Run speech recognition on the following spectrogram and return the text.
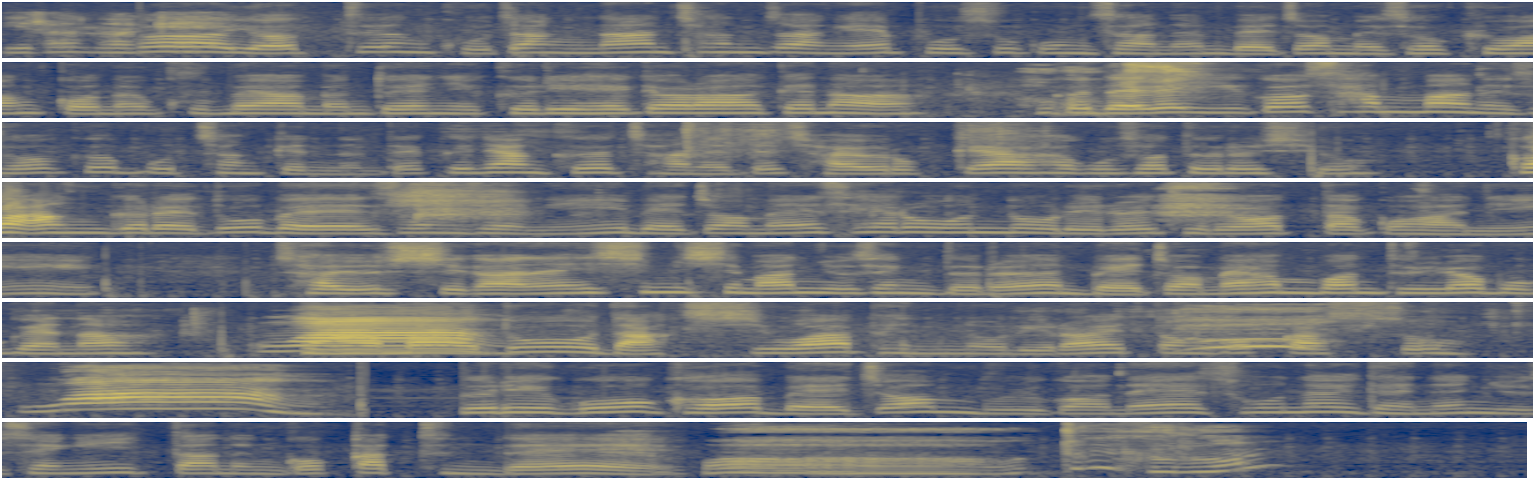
일어나게. 그 여튼 고장난 천장의 보수 공사는 매점에서 교환권을 구매하면 되니 그리 해결하게나. 그 내가 이거 산만해서 그 못 참겠는데 그냥 그 자네들 자유롭게 하고서 들으시오. 그 안 그래도 매 선생이 매점에 새로운 놀이를 들여왔다고 하니 자유 시간에 심심한 유생들은 매점에 한번 들려보게나. 와. 아마도 낚시와 뱃놀이라 했던 것 같소. 와. 그리고 그 매점 물건에 손을 대는 유생이 있다는 것 같은데 와 어떻게 그런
